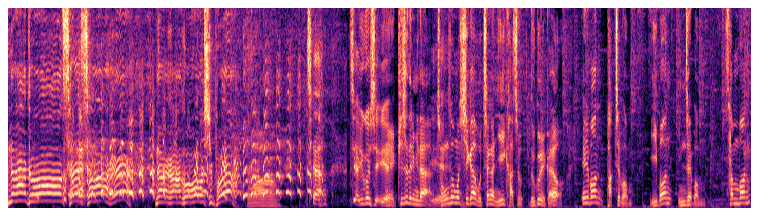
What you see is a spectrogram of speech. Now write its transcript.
나도 세상에 나가고 싶어. 자, 자, 유권 씨. 예. 예, 퀴즈 드립니다. 예. 정성호 씨가 모창한 이 가수 누구일까요? 1번 박재범, 2번 임재범, 3번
